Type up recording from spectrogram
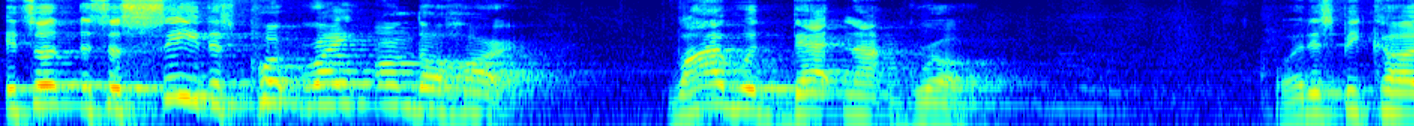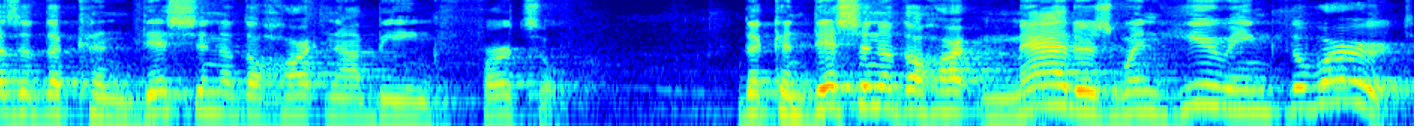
It's a, it's a seed that's put right on the heart. Why would that not grow? Well, it is because of the condition of the heart not being fertile. The condition of the heart matters when hearing the word.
